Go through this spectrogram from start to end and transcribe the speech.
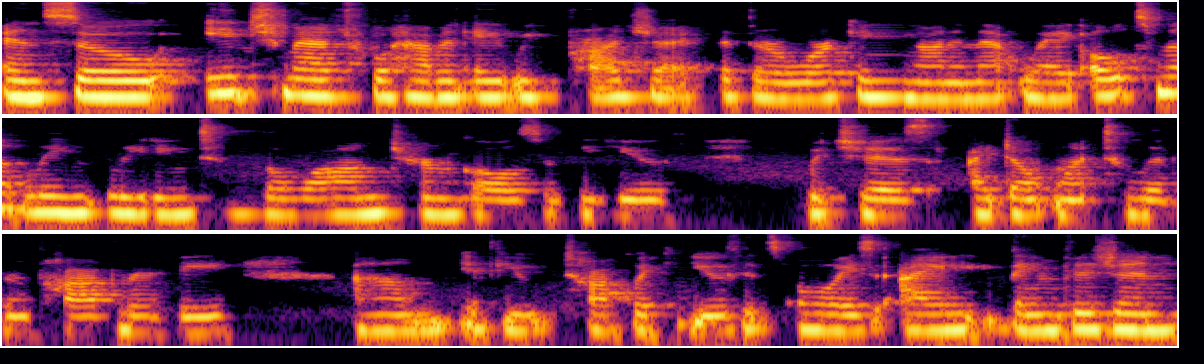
and so each match will have an eight week project that they're working on in that way, ultimately leading to the long term goals of the youth, which is I don't want to live in poverty. Um, if you talk with youth, it's always I they envision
